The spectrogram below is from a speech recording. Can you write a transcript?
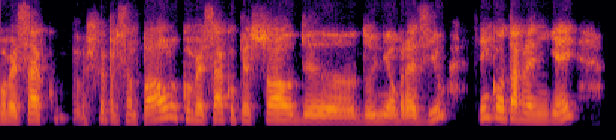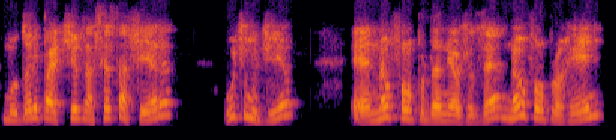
conversar, que foi para São Paulo, conversar com o pessoal do, do União Brasil, sem contar para ninguém, mudou de partido na sexta-feira, último dia, é, não falou para o Daniel José, não falou para o Rene,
